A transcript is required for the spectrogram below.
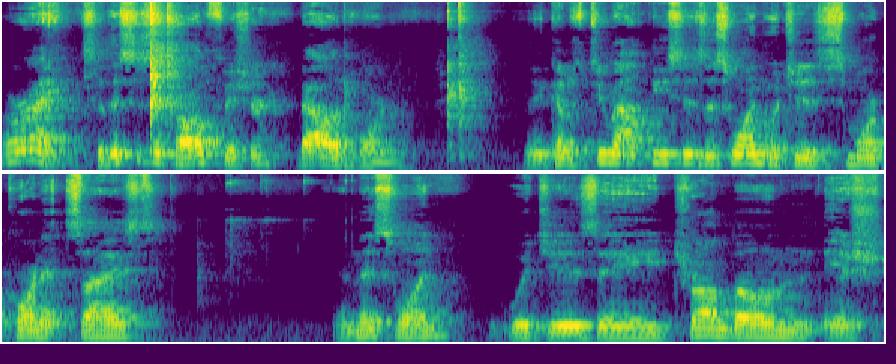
All right, so this is a Carl Fischer ballad horn. It comes with two mouthpieces. This one, which is more cornet sized, and this one, which is a trombone-ish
